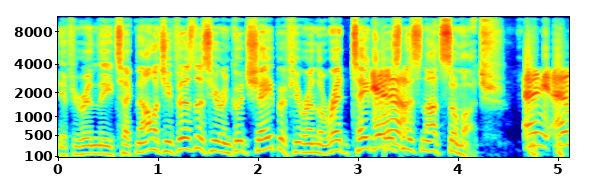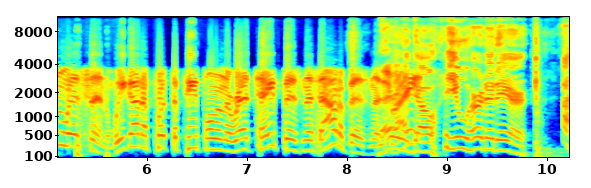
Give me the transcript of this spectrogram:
If you're in the technology business, you're in good shape. If you're in the red tape yeah. business, not so much. And and listen, we got to put the people in the red tape business out of business. There right? you go. You heard it here.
